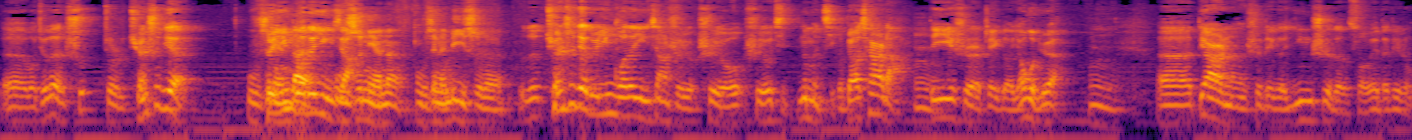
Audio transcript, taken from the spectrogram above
呃，我觉得是就是全世界对英国的印象五十年了，五十年历史的，呃，全世界对英国的印象是有是有是有几那么几个标签的。第一是这个摇滚乐，嗯，呃，第二呢是这个英式的所谓的这种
